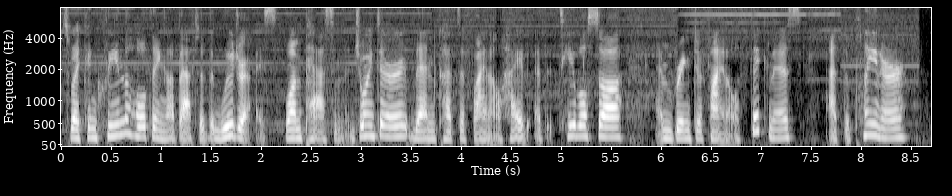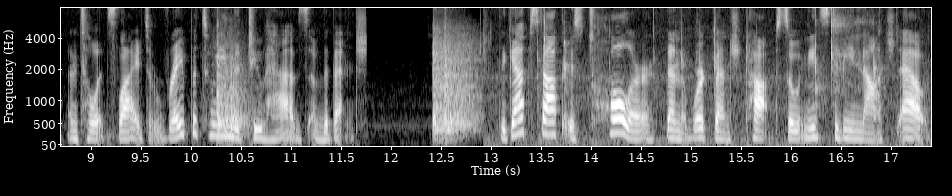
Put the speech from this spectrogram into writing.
so I can clean the whole thing up after the glue dries. One pass on the jointer, then cut to final height at the table saw and bring to final thickness at the planer until it slides right between the two halves of the bench. The gap stop is taller than the workbench top, so it needs to be notched out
